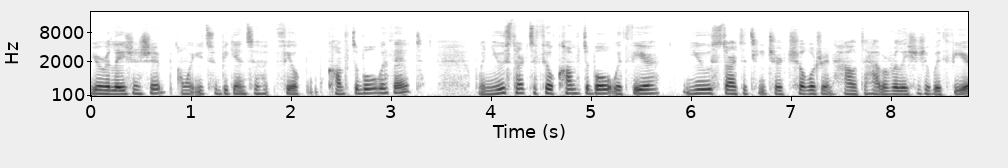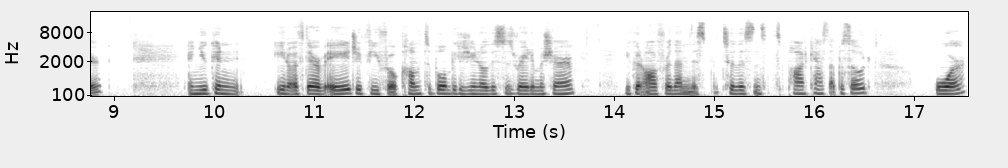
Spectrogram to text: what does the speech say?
your relationship. I want you to begin to feel comfortable with it. When you start to feel comfortable with fear you start to teach your children how to have a relationship with fear. And you can, you know, if they're of age, if you feel comfortable because you know this is rated mature, you can offer them this to listen to this podcast episode. Or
